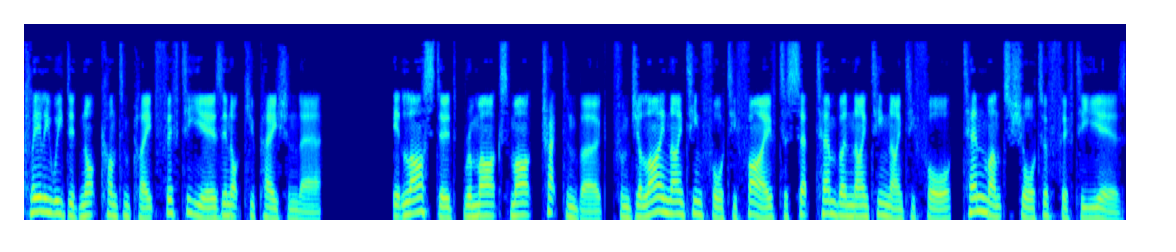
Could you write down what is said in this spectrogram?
Clearly we did not contemplate 50 years in occupation there. It lasted, remarks Marc Trachtenberg, from July 1945 to September 1994, 10 months short of 50 years.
